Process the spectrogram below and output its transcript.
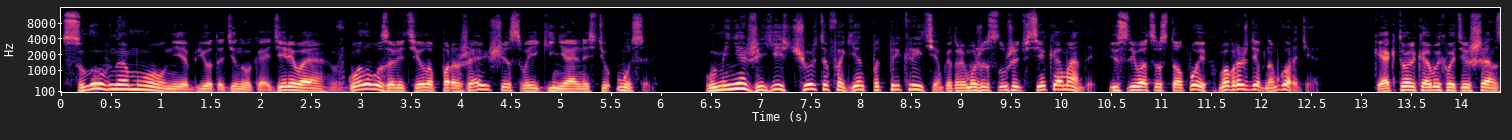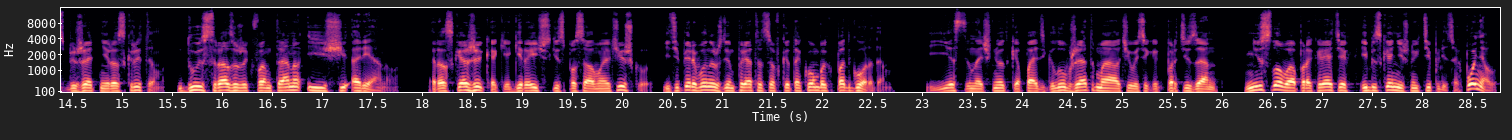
Словно молния бьет одинокое дерево, в голову залетела поражающая своей гениальностью мысль. У меня же есть чертов агент под прикрытием, который может слушать все команды и сливаться с толпой во враждебном городе. Как только выхватишь шанс бежать нераскрытым, дуй сразу же к фонтану и ищи Ариану. Расскажи, как я героически спасал мальчишку и теперь вынужден прятаться в катакомбах под городом. Если начнет копать глубже, отмалчивайся, как партизан. Ни слова о проклятиях и бесконечных теплицах, понял?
